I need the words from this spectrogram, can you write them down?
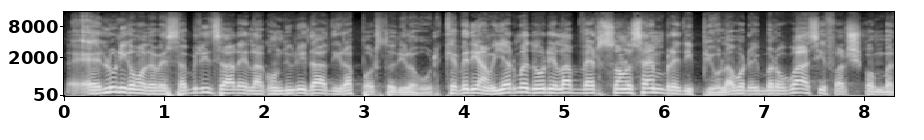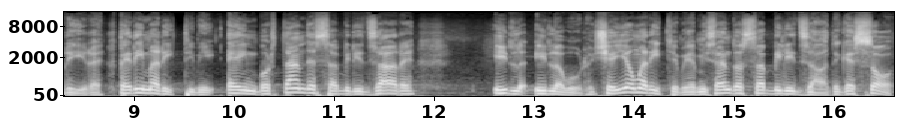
è l'unico modo per stabilizzare la continuità di rapporto di lavoro, che vediamo gli armatori l'avversano sempre di più, la vorrebbero quasi far scomparire. Per i marittimi è importante stabilizzare il, il lavoro, cioè io marittimo che mi sento stabilizzato, che so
